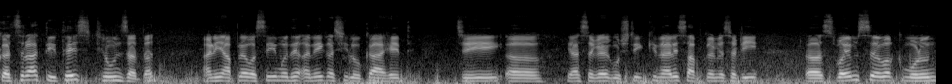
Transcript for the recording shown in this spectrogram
कचरा तिथेच ठेवून जातात. आणि आपल्या वसईमध्ये अनेक अशी लोकं आहेत. जे या सगळ्या गोष्टी किनारे साफ करण्यासाठी स्वयंसेवक म्हणून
